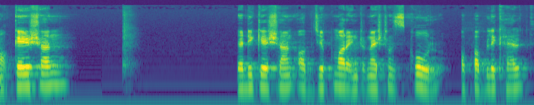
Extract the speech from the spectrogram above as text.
occasion dedication of JIPMER International School of Public Health,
